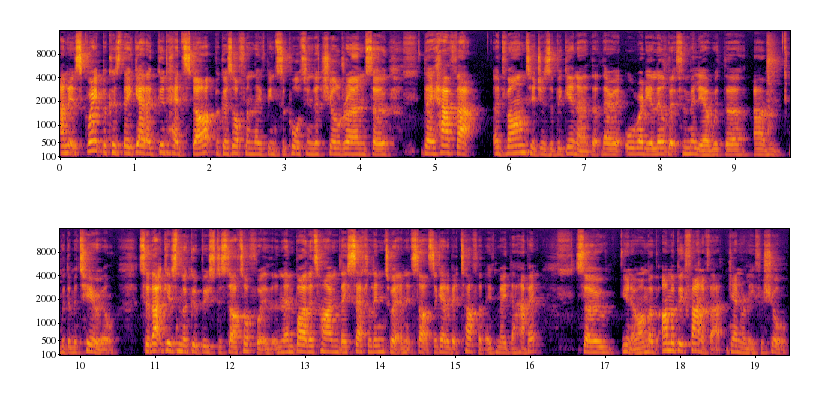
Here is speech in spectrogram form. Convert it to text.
and it's great because they get a good head start because often they've been supporting the children, so they have that advantage as a beginner that they're already a little bit familiar with the um, with the material. So that gives them a good boost to start off with, and then by the time they settle into it and it starts to get a bit tougher, they've made the habit. So you know, I'm a I'm a big fan of that generally for sure.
